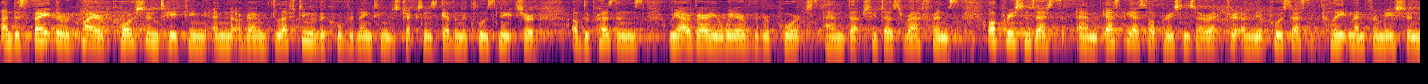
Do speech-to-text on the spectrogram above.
And despite the required caution taking in around the lifting of the COVID-19 restrictions, given the closed nature of the prisons, we are very aware of the reports um, that she does reference. Operations S um, SPS Operations Directorate and their process of collating information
